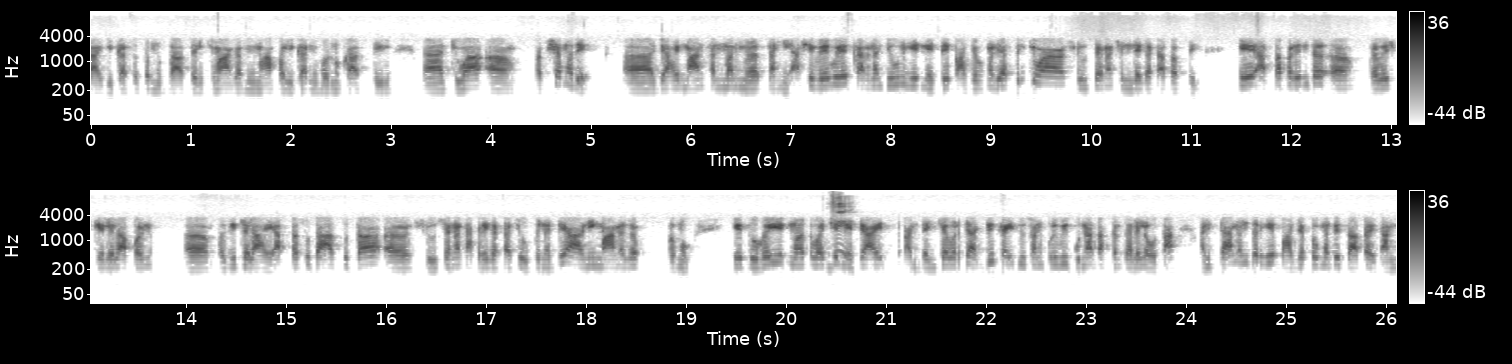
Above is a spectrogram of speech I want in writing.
आहे. विकासाचा मुद्दा असेल किंवा आगामी महापालिका निवडणुका असतील किंवा पक्षामध्ये जे आहे मान सन्मान मिळत नाही असे वेगवेगळे कारण देऊन हे नेते भाजपमध्ये असतील किंवा शिवसेना शिंदे गटात असतील हे आतापर्यंत प्रवेश केलेला आपण बघितलेलं बघितलेला आहे. आता सुद्धा आज सुद्धा शिवसेना ठाकरे गटाचे उपनेते आणि महानगर प्रमुख हे दोघंही एक महत्त्वाचे. नेते आहेत आणि त्यांच्यावरती अगदी काही दिवसांपूर्वी गुन्हा दाखल झालेला होता आणि त्यानंतर हे भाजपमध्ये जात आहेत आणि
